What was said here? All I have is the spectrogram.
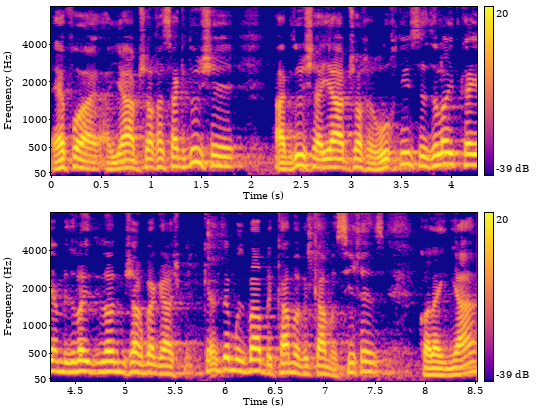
איפה היה המשוחס הקדושה? הקדושה היה המשוחס רוכניס, זה לא התקיים, זה לא, לא נמשך בגשמי. כן, זה מוסבר בכמה וכמה סיכס, כל העניין,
